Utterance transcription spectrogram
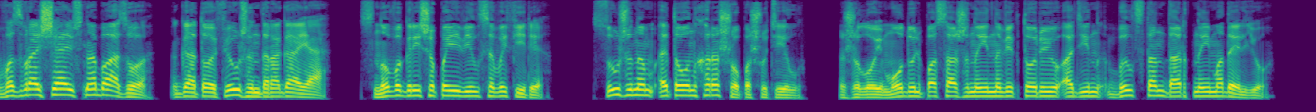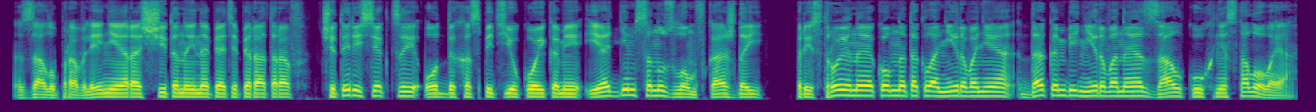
«Возвращаюсь на базу! Готовь ужин, дорогая!» Снова Гриша появился в эфире. С ужином это он хорошо пошутил. Жилой модуль, посаженный на Викторию-1, был стандартной моделью. Зал управления, рассчитанный на пять операторов, четыре секции отдыха с пятью койками и одним санузлом в каждой, пристроенная комната клонирования да комбинированная зал-кухня-столовая.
